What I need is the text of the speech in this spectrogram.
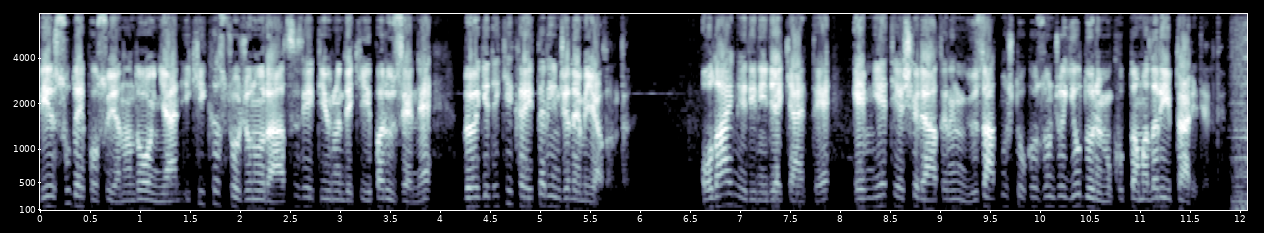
bir su deposu yanında oynayan iki kız çocuğunu rahatsız ettiği yönündeki ihbar üzerine bölgedeki kayıtlar incelemeye alındı. Olay nedeniyle kentte Emniyet Teşkilatı'nın 169. yıl dönümü kutlamaları iptal edildi.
